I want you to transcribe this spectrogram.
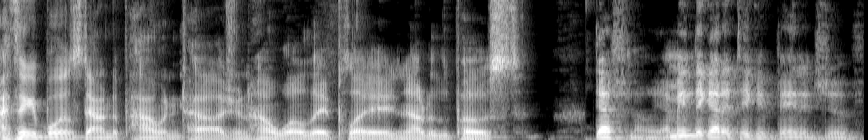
I think it boils down to Pau and Taj and how well they play out of the post. Definitely. I mean, they got to take advantage of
